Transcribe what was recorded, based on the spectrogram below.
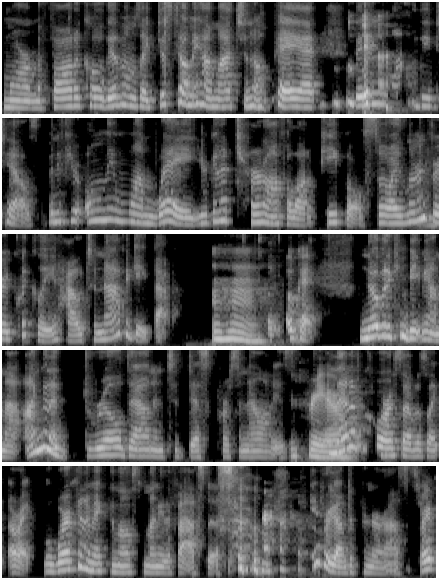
more methodical. The other one was like, just tell me how much and I'll pay it. They didn't want the details. But if you're only one way, you're going to turn off a lot of people. So I learned very quickly how to navigate that. Mm-hmm. Like, okay, nobody can beat me on that. I'm going to drill down into disc personalities. And then, of course, I was like, all right, well, where can I make the most money the fastest? Every entrepreneur asks, right?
